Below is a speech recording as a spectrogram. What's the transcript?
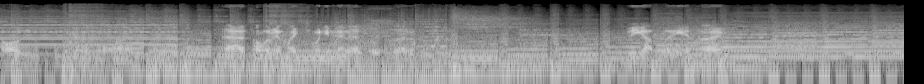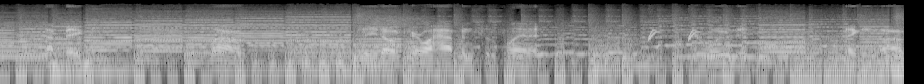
How long this on? It's only been like 20 minutes, so... We got plenty of time. That big? Cloud. So you don't care what happens to the planet. You're wounded. Thanks, Cloud.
